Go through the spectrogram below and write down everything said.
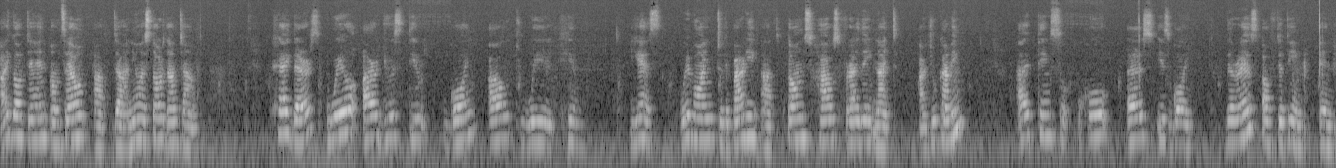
I got them on sale at the new store downtown. Hey there's Will, are you still going out with him? Yes, we're going to the party at Tom's house Friday night. Are you coming? I think so. Who else is going? The rest of the team and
